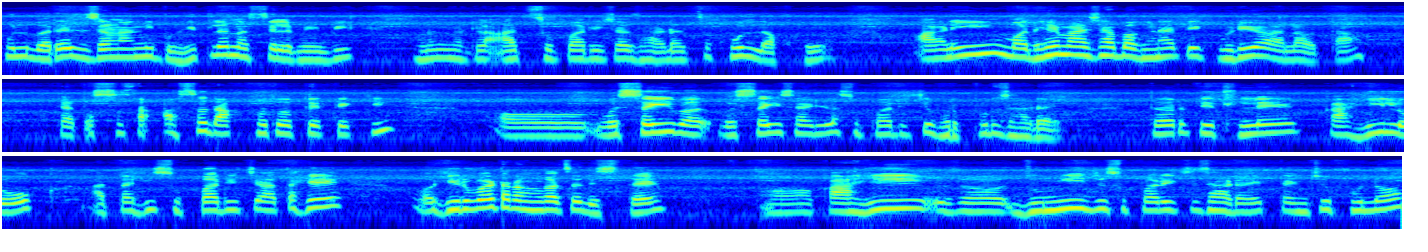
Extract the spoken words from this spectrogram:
फूल बरेच जणांनी बघितलं नसेल मे बी म्हणून म्हटलं आज सुपारीच्या झाडाचं फूल दाखवूया आणि मध्ये माझ्या बघण्यात एक व्हिडिओ आला होता. त्यात असं असं दाखवत होते ते की वसई वसई साईडला सुपारीची भरपूर झाडं आहेत. तर तिथले काही लोक आता ही सुपारीचे आता हे हिरवट रंगाचं दिसतंय. आहे काही ज- जुनी जी सुपारीची झाडं आहेत त्यांची फुलं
